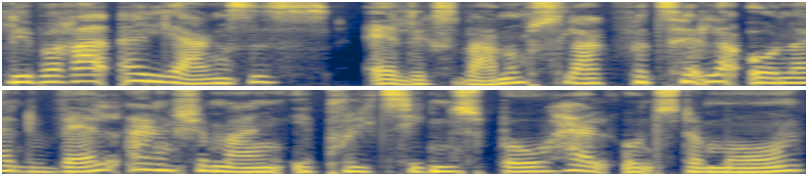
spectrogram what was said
Liberal Alliances Alex Vanopslag fortæller under et valgarrangement i politikens boghal onsdag morgen,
